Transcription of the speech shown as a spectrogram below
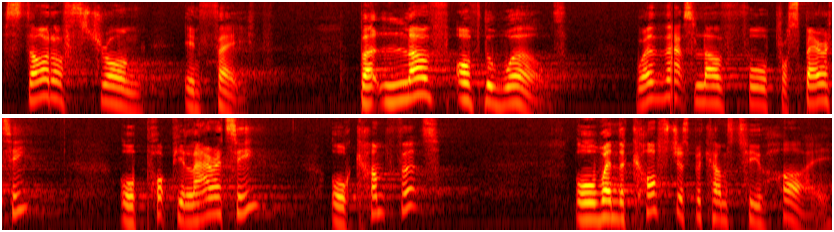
start off strong in faith, but love of the world, whether that's love for prosperity or popularity or comfort, or when the cost just becomes too high,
